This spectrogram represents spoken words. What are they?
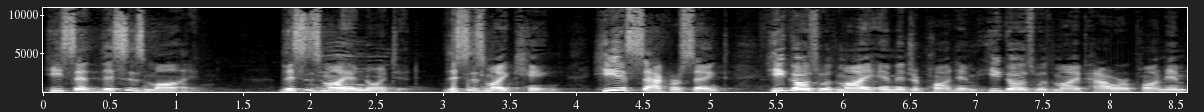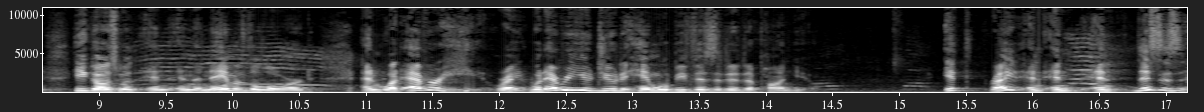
He said, This is mine. This is my anointed. This is my king. He is sacrosanct. He goes with my image upon him. He goes with my power upon him. He goes with in, in the name of the Lord. And whatever he, right, whatever you do to him will be visited upon you. It right? And and and this is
